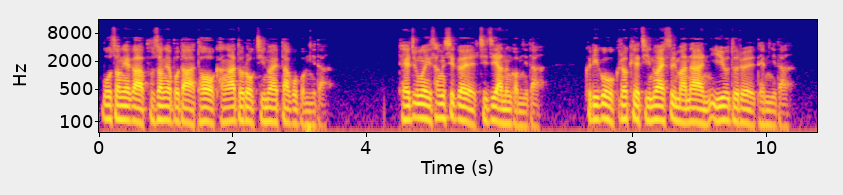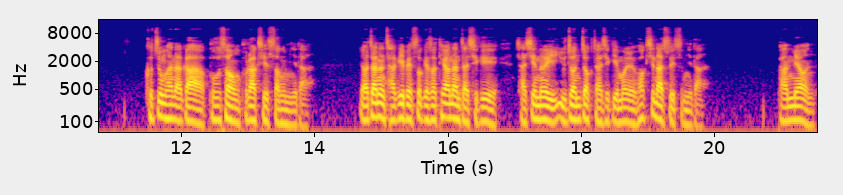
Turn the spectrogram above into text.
모성애가 부성애보다 더 강하도록 진화했다고 봅니다. 대중의 상식을 지지하는 겁니다. 그리고 그렇게 진화했을 만한 이유들을 댑니다. 그 중 하나가 부성 불확실성입니다. 여자는 자기 뱃속에서 태어난 자식이 자신의 유전적 자식임을 확신할 수 있습니다. 반면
